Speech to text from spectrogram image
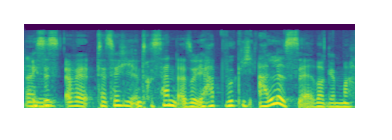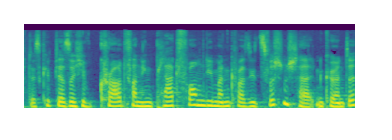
Also es ist aber tatsächlich interessant. Also ihr habt wirklich alles selber gemacht. Es gibt ja solche Crowdfunding-Plattformen, die man quasi zwischenschalten könnte.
